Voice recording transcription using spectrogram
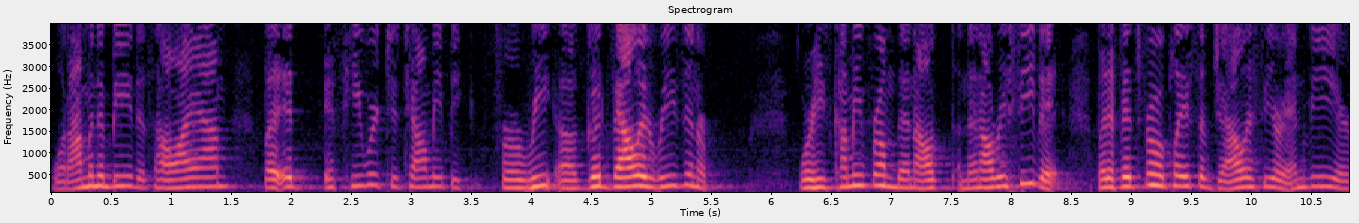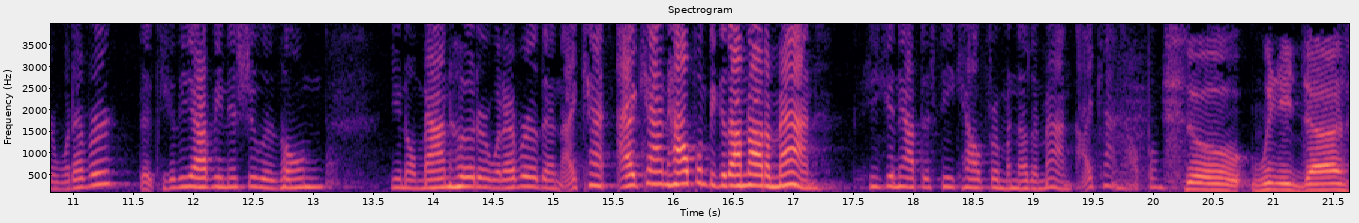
what I'm going to be. This is how I am. But it, if he were to tell me be, for a, re, a good, valid reason or where he's coming from, then I'll and then I'll receive it. But if it's from a place of jealousy or envy or whatever, that because he's having issue with his own, you know, manhood or whatever, then I can't I can't help him because I'm not a man. he can have to seek help from another man. I can't help him. So when he does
